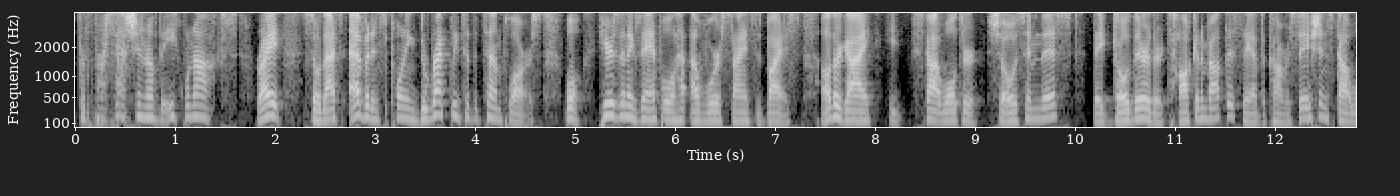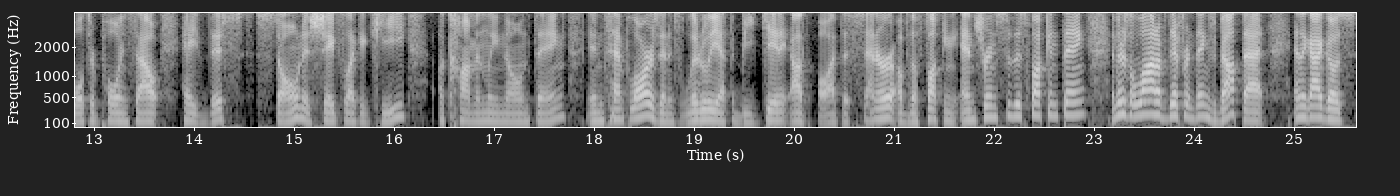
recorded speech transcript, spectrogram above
for the precession of the equinox, right? So that's evidence pointing directly to the Templars. Well, here's an example of where science is biased. Other guy, he Scott Wolter shows him this. They go there, they're talking about this, they have the conversation. Scott Wolter points out, hey, this stone is shaped like a key, a commonly known thing in Templars, and it's literally at the beginning, at, at the center of the fucking entrance to this fucking thing. And there's a lot of different things about that. And the guy goes,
